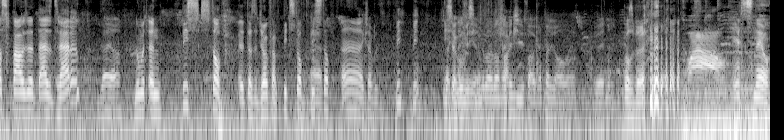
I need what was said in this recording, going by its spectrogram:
Plaspauze tijdens het rijden. Ja, ja. Noem het een pisstop. Het is de joke van pitstop, pisstop. Ah, ik snap het. Piet, piet. Niet zo goed misschien. Wel, wel, maar ik ben Fuck. die fout. Ik heb van nu al. eh, Je weet nog. Kostbeu. Wauw. Eerste sneeuw.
